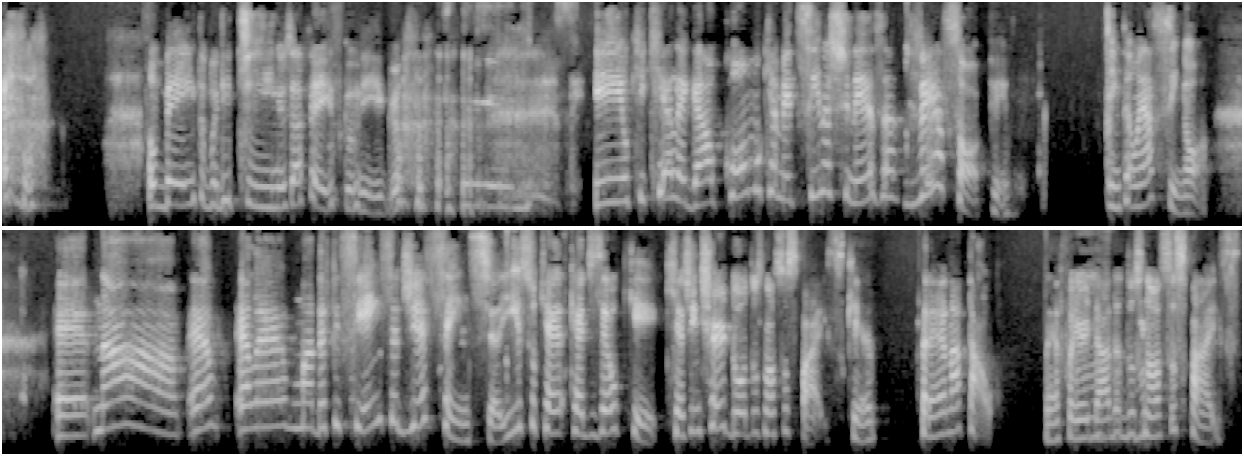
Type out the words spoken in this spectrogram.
o Bento bonitinho já fez comigo. e o que, que é legal, como que a medicina chinesa vê a SOP. Então é assim, ó. É, na, é, ela é uma deficiência de essência. E isso quer, quer dizer o quê? Que a gente herdou dos nossos pais, que é pré-natal. Né? Foi herdada dos nossos pais.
